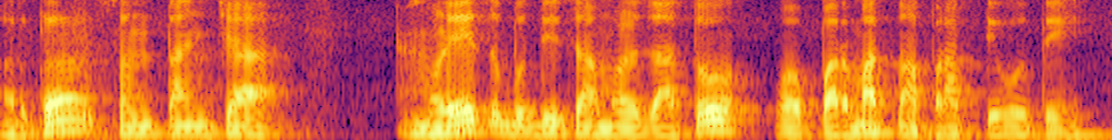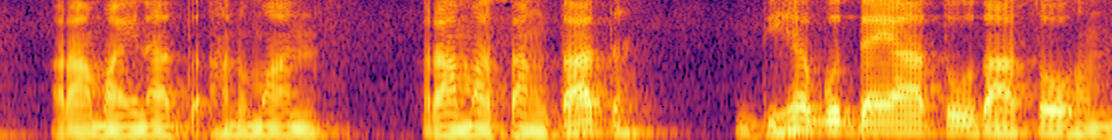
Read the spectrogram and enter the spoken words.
अर्थ संतांच्या मुळेच बुद्धीचा मळ जातो व परमात्मा प्राप्ती होते. रामायणात हनुमान रामा सांगतात देहबुद्धया तो दासोहम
